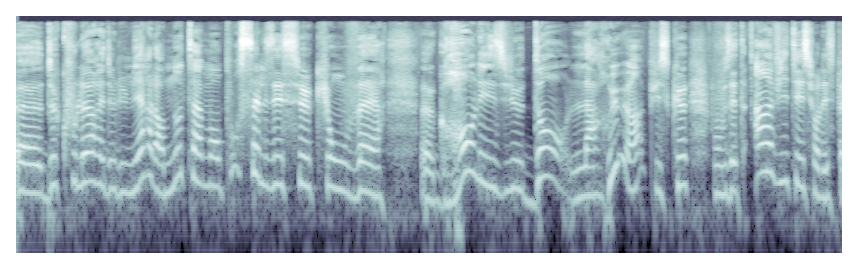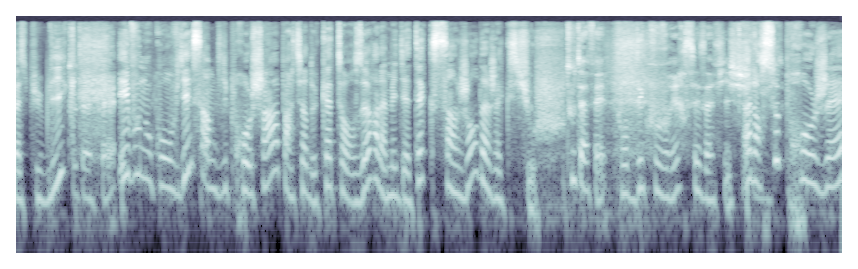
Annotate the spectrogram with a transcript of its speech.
euh, de couleurs et de lumière. Alors notamment pour celles et ceux qui ont ouvert euh, grand les yeux dans la rue, hein, puisque vous vous êtes invités sur l'espace public. Tout à fait. Et vous nous conviez samedi prochain à partir de 14h à la médiathèque Saint-Jean d'Ajaccio. Tout à fait, pour découvrir ces affiches. Alors ce projet,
